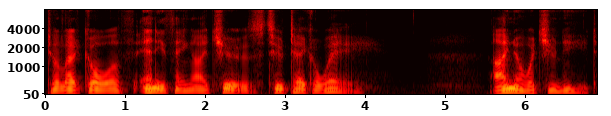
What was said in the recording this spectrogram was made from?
to let go of anything I choose to take away. I know what you need,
